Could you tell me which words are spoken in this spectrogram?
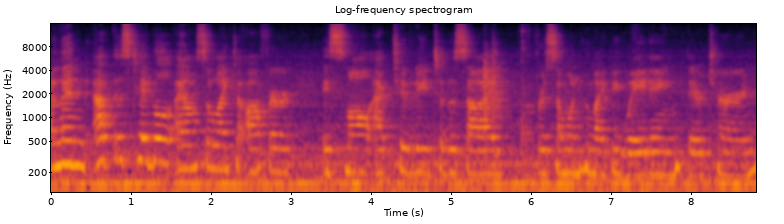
And then at this table, I also like to offer a small activity to the side for someone who might be waiting their turn.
